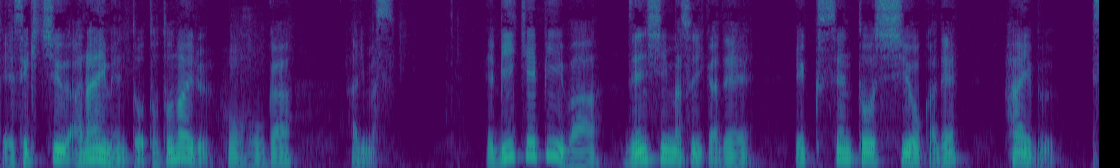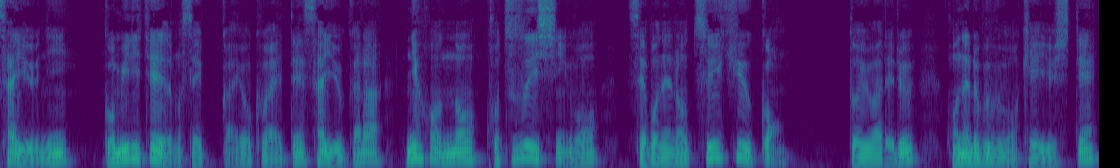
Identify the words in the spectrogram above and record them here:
脊柱アライメントを整える方法があります。BKP は全身麻酔科で X 線投資使用下で背部、左右に5ミリ程度の切開を加えて左右から2本の骨髄芯を背骨の追求根と言われる骨の部分を経由して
